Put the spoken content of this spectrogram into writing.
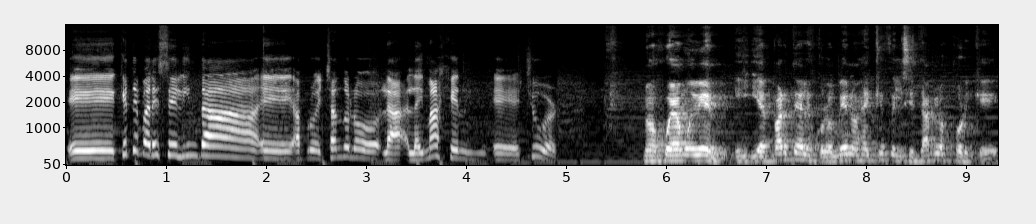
Eh, ¿Qué te parece, Linda, eh, aprovechando lo- la, la imagen, Schubert? No, juega muy bien. Y, y aparte de los colombianos hay que felicitarlos porque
